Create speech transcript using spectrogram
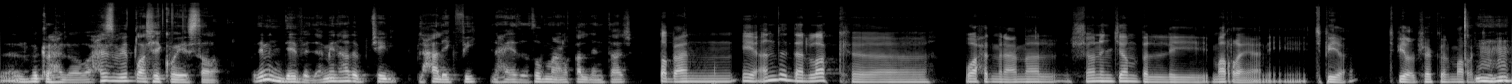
الفكرة حلوة. وأحس بيطلع شيء كويس ترى. بعدين من ديفيد. امين هذا شيء بالحاله يكفي. من حيث تضمن على الأقل الانتاج طبعا إيه Undead Unluck آه واحد من أعمال Shonen Jump اللي مرة يعني تبيع. تبيع بشكل مرة كبير.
